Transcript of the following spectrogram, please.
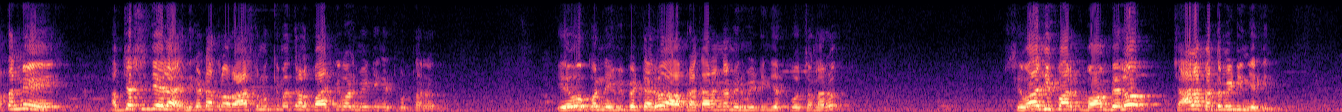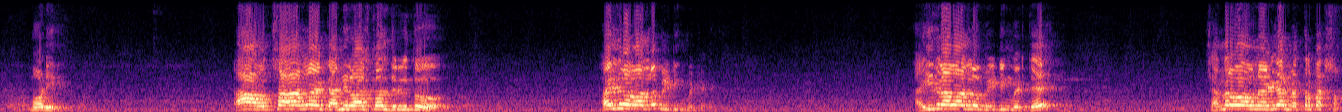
అతన్ని అబ్జెక్షన్ చేయలే. ఎందుకంటే అతను రాష్ట్ర ముఖ్యమంత్రి వాళ్ళ పార్టీ వాళ్ళు మీటింగ్ పెట్టుకుంటున్నారు. ఏవో కొన్ని ఇవి పెట్టారు. ఆ ప్రకారంగా మీరు మీటింగ్ జరుపుకోవచ్చు అన్నారు. శివాజీ పార్క్ బాంబేలో చాలా పెద్ద మీటింగ్ జరిగింది. మోడీది. ఆ ఉత్సాహంలో ఇంకా అన్ని రాష్ట్రాలు తిరుగుతూ హైదరాబాద్లో మీటింగ్ పెట్టాడు. హైదరాబాద్లో మీటింగ్ పెడితే చంద్రబాబు నాయుడు గారు మిత్రపక్షం.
